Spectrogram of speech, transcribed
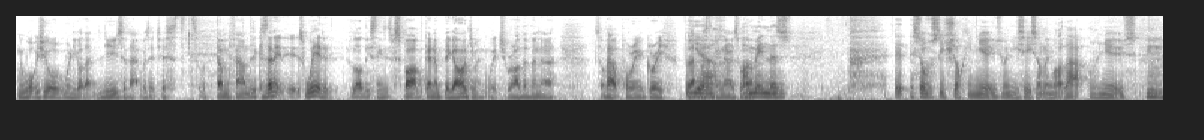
I mean, what was your when you got that news of that? Was it just sort of dumbfounded? Because then it, it's weird. A lot of these things it sparked then a big argument, which rather than a sort of outpouring of grief, but that yeah, must have been there as well. I mean, there's it's obviously shocking news when you see something like that on the news, mm.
